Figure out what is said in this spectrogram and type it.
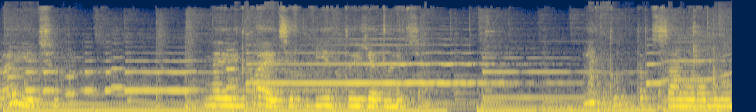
відклеюється. Не відклеюється, від'єднується. Само робимо.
